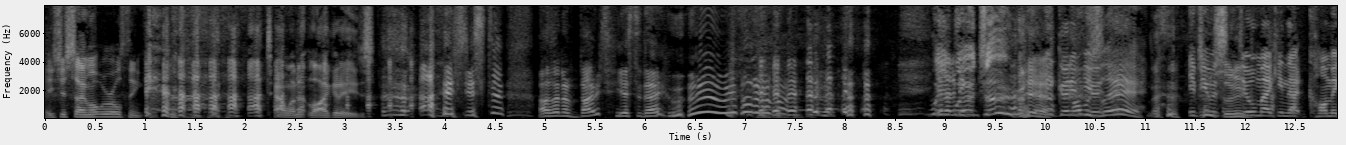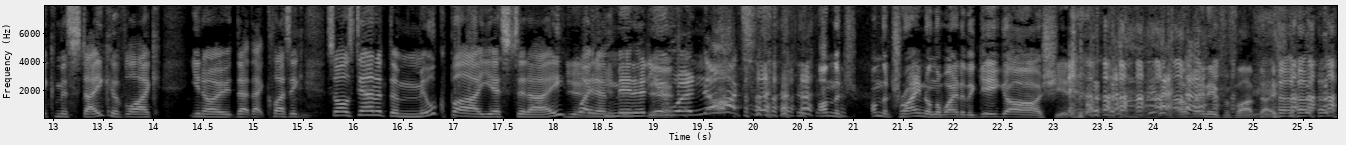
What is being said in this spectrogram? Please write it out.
He's just saying what we're all thinking. telling it like it is. it's just, uh, I was on a boat yesterday. We that'd be- were too. Yeah, good I if was you- there. if you were soon. still making that comic mistake of like you know that that classic. So I was down at the milk bar yesterday. Yeah. Wait a minute, Yeah. you were not. on the tr- on the train on the way to the gig. Oh shit! I've been here for five days. Well,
